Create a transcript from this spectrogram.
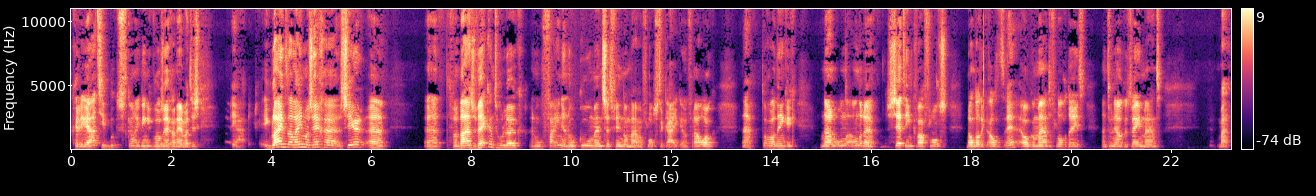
creatieboost kan ik denk ik wel zeggen. Nee, maar het is, ja, ik blijf het alleen maar zeggen, zeer uh, verbazingwekkend hoe leuk en hoe fijn en hoe cool mensen het vinden om naar mijn vlogs te kijken. En vooral ook, nou, toch wel denk ik, naar een andere setting qua vlogs dan dat ik altijd hè, elke maand een vlog deed en toen elke twee maand. Maar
